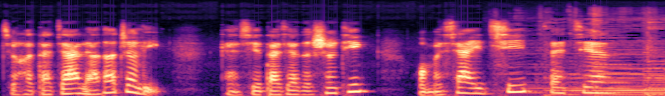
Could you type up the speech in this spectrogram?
就和大家聊到这里，感谢大家的收听，我们下一期再见。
